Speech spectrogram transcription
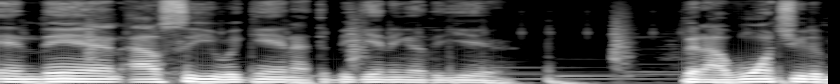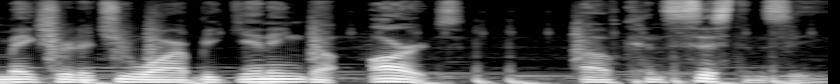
and then I'll see you again at the beginning of the year. But I want you to make sure that you are beginning the art of consistency.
